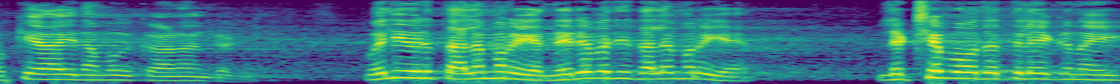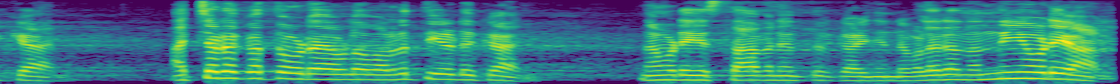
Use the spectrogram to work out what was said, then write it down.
ഒക്കെയായി നമുക്ക് കാണാൻ കഴിയും. വലിയൊരു തലമുറയെ നിരവധി തലമുറയെ ലക്ഷ്യബോധത്തിലേക്ക് നയിക്കാൻ അച്ചടക്കത്തോടെ അവളെ വളർത്തിയെടുക്കാൻ നമ്മുടെ ഈ സ്ഥാപനത്തിൽ കഴിഞ്ഞിട്ടുണ്ട്. വളരെ നന്ദിയോടെയാണ്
